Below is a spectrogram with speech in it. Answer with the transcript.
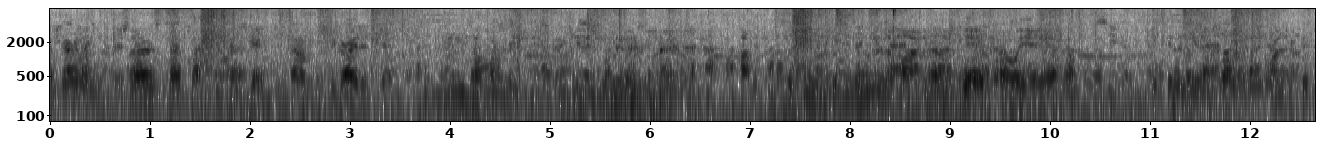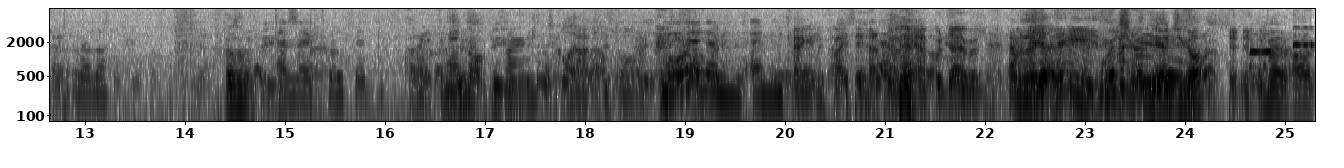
Apparently, there's no, no plastic has yet um, degraded yet. No. Yeah, no, yeah, yeah. apart from the- yeah. Doesn't it fit? and they're quilted right Does it not fit? sewn you? linen and, and Can't get my face out. I can't put over. Have a look at these. When she put the edging on it, it made it hard.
